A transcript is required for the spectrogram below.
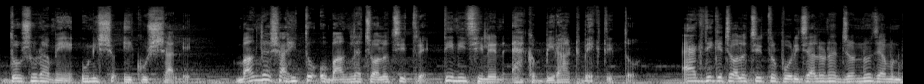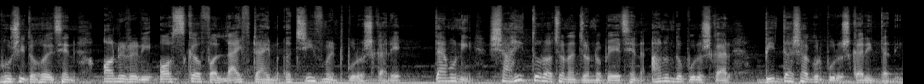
দোসরা মে উনিশশো একুশ সালে। বাংলা সাহিত্য ও বাংলা চলচ্চিত্রে তিনি ছিলেন এক বিরাট ব্যক্তিত্ব। একদিকে চলচ্চিত্র পরিচালনার জন্য যেমন ভূষিত হয়েছেন honorary Oscar for lifetime achievement পুরস্কারে, তেমনি সাহিত্য রচনার জন্য পেয়েছেন আনন্দ পুরস্কার, বিদ্যাসাগর পুরস্কার ইত্যাদি।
